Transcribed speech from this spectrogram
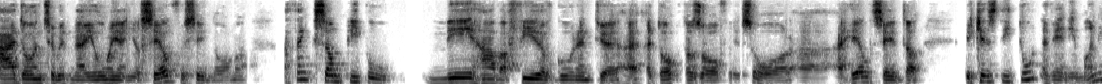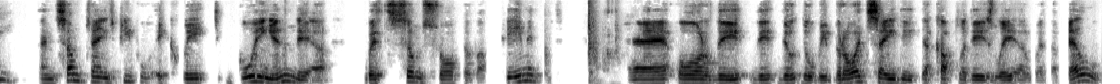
add on to what Naomi and yourself were saying, Norma. I think some people may have a fear of going into a, a doctor's office or a, a health centre because they don't have any money. And sometimes people equate going in there with some sort of a payment. Uh, or they, they, they'll, they'll, be broadsided a couple of days later with a bill.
